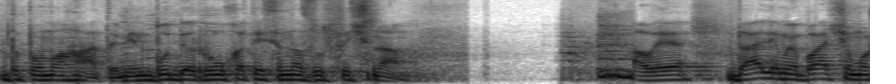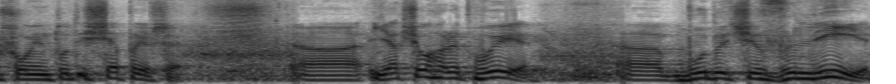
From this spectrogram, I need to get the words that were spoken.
допомагати, він буде рухатися назустріч нам. Але далі ми бачимо, що він тут іще пише. Е, якщо, говорить, ви, е, будучи злі,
